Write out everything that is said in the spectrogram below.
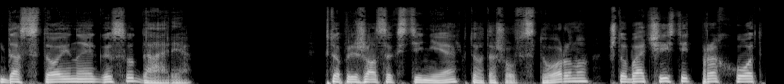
достойное государя. Кто прижался к стене, кто отошел в сторону, чтобы очистить проход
